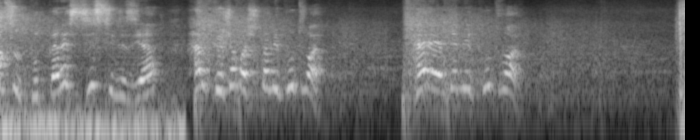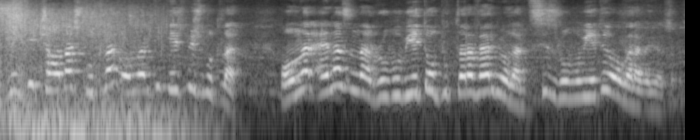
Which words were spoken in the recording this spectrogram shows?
Asıl putperest sizsiniz ya. Her köşe başında bir put var. Her evde bir put var. Sizinki çağdaş putlar, onlarınki geçmiş putlar. Onlar en azından rububiyeti o putlara vermiyorlar. Siz rububiyeti onlara veriyorsunuz.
